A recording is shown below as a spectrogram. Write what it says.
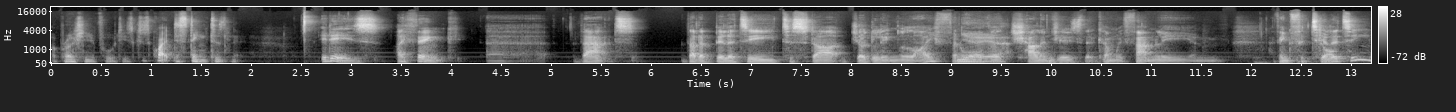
approaching your 40s because it's quite distinct isn't it it is. I think uh, that that ability to start juggling life and Yeah, all yeah. the challenges that come with family, and I think fertility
